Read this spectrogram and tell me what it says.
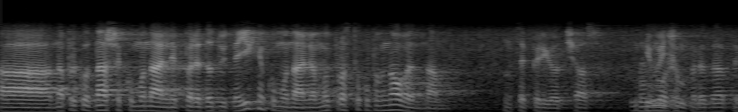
а, наприклад, наші комунальні передадуть на їхню комунальну, ми просто купимо нове нам на цей період часу. Ми не можемо передати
